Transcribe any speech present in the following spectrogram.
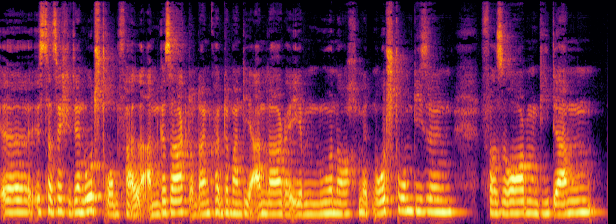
äh, ist tatsächlich der Notstromfall angesagt und dann könnte man die Anlage eben nur noch mit Notstromdieseln versorgen, die dann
